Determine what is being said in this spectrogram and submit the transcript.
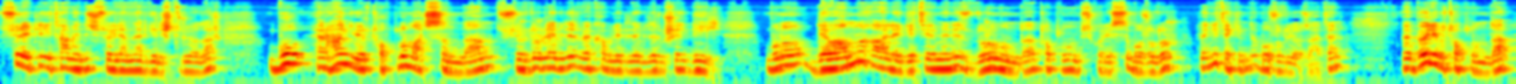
Sürekli itham edici söylemler geliştiriyorlar. Bu herhangi bir toplum açısından sürdürülebilir ve kabul edilebilir bir şey değil. Bunu devamlı hale getirmeniz durumunda toplumun psikolojisi bozulur ve nitekim de bozuluyor zaten. Ve böyle bir toplumda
